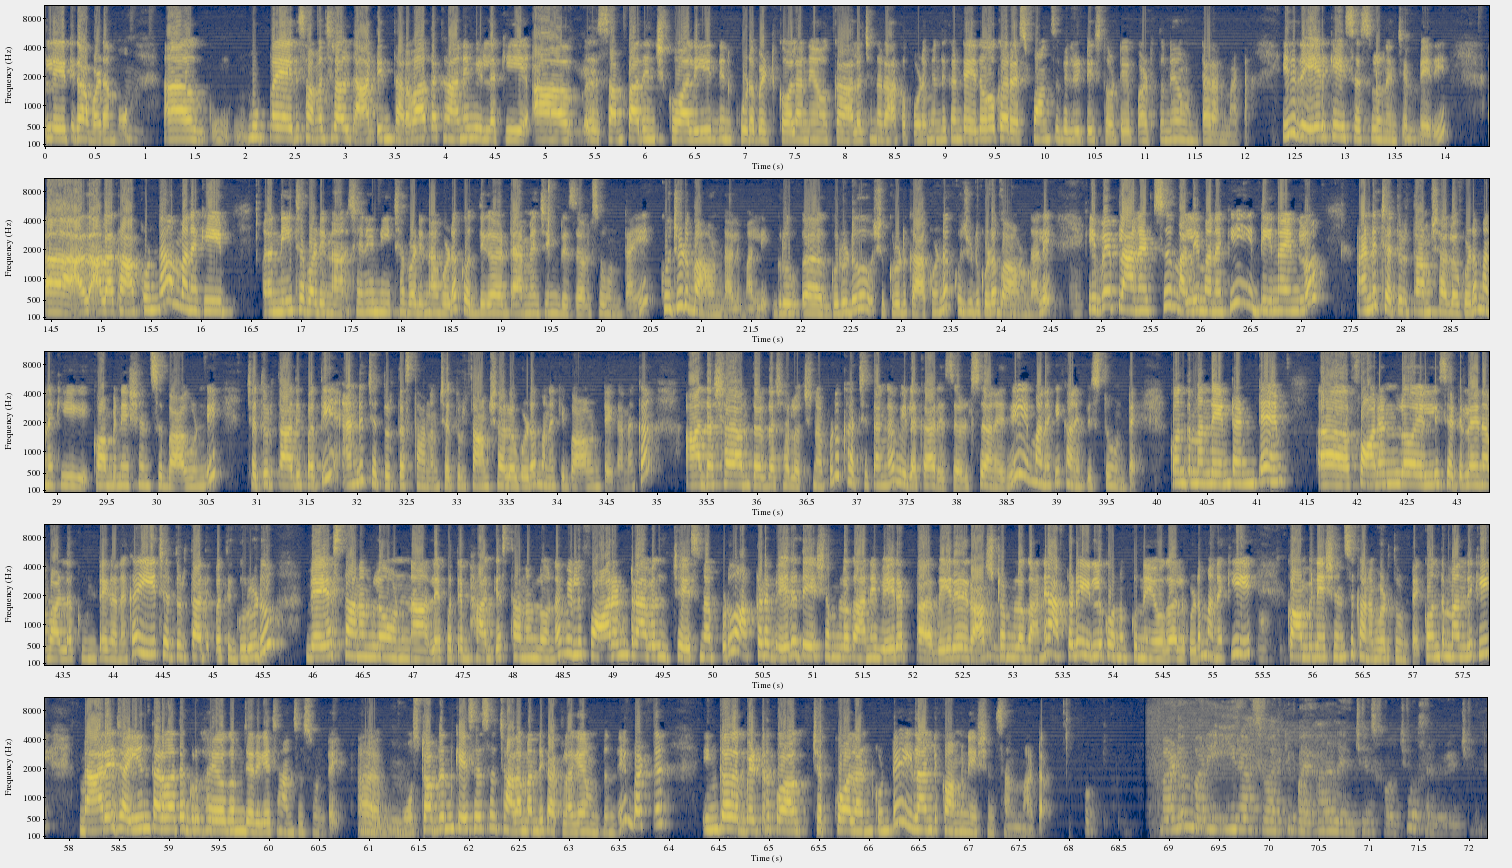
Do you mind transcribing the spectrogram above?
లేట్గా అవ్వడము. ఆ ముప్పై ఐదు సంవత్సరాలు దాటిన తర్వాత కానీ వీళ్ళకి ఆ Okay. సంపాదించుకోవాలి నేను కూడబెట్టుకోవాలనే ఒక ఆలోచన రాకపోవడం. ఎందుకంటే ఏదో ఒక రెస్పాన్సిబిలిటీస్ తోటి పడుతూనే ఉంటారన్నమాట. ఇది రేర్ కేసెస్లో నేను చెప్పేది. అలా- కాకుండా మనకి నీచబడిన శని నీచబడినా కూడా కొద్దిగా డామేజింగ్ రిజల్ట్స్ ఉంటాయి. కుజుడు బాగుండాలి మళ్ళీ. గురు గురుడు శుక్రుడు కాకుండా కుజుడు కూడా బాగుండాలి. ఇవే ప్లానెట్స్ మళ్ళీ మనకి డి నైన్లో అండ్ చతుర్థాంశాలో కూడా మనకి కాంబినేషన్స్ బాగుండి చతుర్థాధిపతి అండ్ చతుర్థ స్థానం చతుర్థాంశాలో కూడా మనకి బాగుంటే కనుక ఆ దశ అంతర్దశలు వచ్చినప్పుడు ఖచ్చితంగా వీళ్ళకి ఆ రిజల్ట్స్ అనేది మనకి కనిపిస్తూ ఉంటాయి. కొంతమంది ఏంటంటే ఫారెన్లో వెళ్ళి సెటిల్ అయిన వాళ్ళకు ఉంటే గనక ఈ చతుర్థాధిపతి గురుడు వ్యయస్థానంలో ఉన్న లేకపోతే భాగ్యస్థానంలో ఉన్న వీళ్ళు ఫారెన్ ట్రావెల్ చేసినప్పుడు అక్కడ వేరే దేశంలో కానీ వేరే వేరే రాష్ట్రంలో కానీ అక్కడే ఇల్లు కొనుక్కునే యోగాలు కూడా మనకి కాంబినేషన్స్ కనబడుతుంటాయి. కొంతమందికి మ్యారేజ్ అయిన తర్వాత గృహయోగం జరిగే ఛాన్సెస్ ఉంటాయి. మోస్ట్ ఆఫ్ దన్ కేసెస్ చాలా మందికి అట్లాగే ఉంటుంది. బట్ ఇంకా బెటర్ చెప్పుకోవాలనుకుంటే ఇలాంటి కాంబినేషన్స్ అన్నమాట. మేడం మరి ఈ రాశి వారికి పరిహారాలు ఏం చేసుకోవచ్చు? ఒకసారి వివరించండి.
